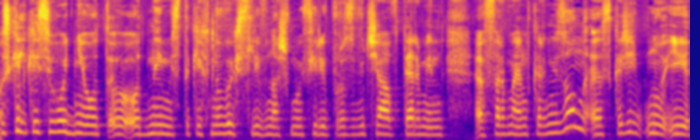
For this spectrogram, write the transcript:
Оскільки сьогодні от е, одним із таких нових слів в нашому ефірі прозвучав термін е, фермент карнізон, е, скажіть, ну і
